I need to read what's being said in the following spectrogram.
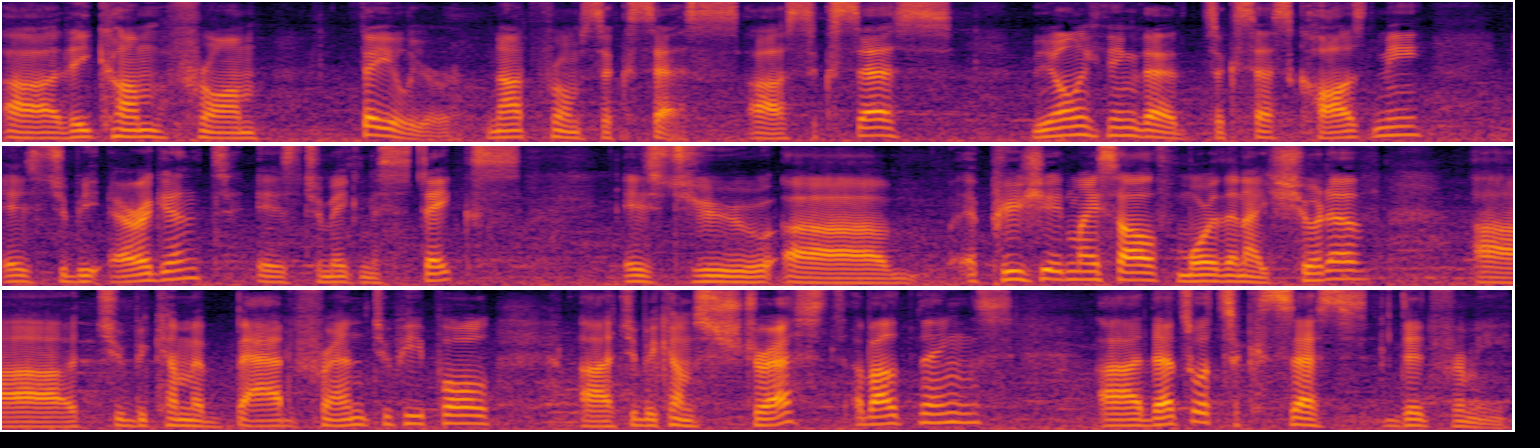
uh, they come from failure, not from success. Uh, success, the only thing that success caused me is to be arrogant, is to make mistakes, is to uh, appreciate myself more than I should have, uh, to become a bad friend to people, uh, to become stressed about things. Uh, that's what success did for me.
